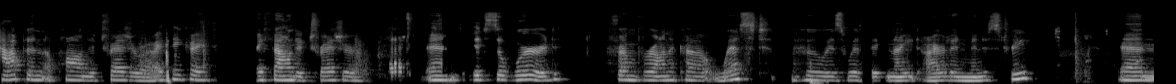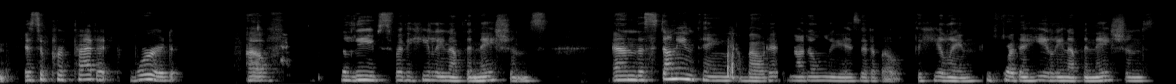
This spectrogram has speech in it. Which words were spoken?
happen upon a treasure. I think I, I found a treasure and it's a word from Veronica West, who is with Ignite Ireland Ministry. And it's a prophetic word of the leaves for the healing of the nations. And the stunning thing about it, not only is it about the healing for the healing of the nations,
